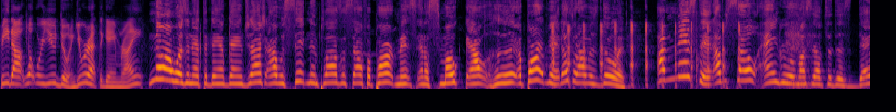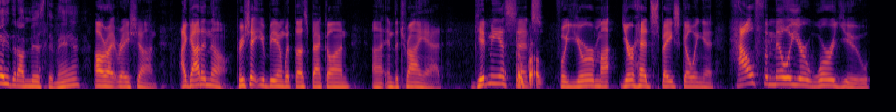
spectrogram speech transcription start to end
B Dot, what were you doing? You were at the game, right? No, I wasn't at the damn game, Josh. I was sitting in Plaza South Apartments in a smoked out hood apartment. That's what I was doing. I missed it. I'm so angry with myself to this day that I missed it, man. All right, Ray Reyshawn. I got to know. Appreciate you being with us back on uh, in the triad. Give me a sense problem. for your mi- your headspace going in. How familiar were you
